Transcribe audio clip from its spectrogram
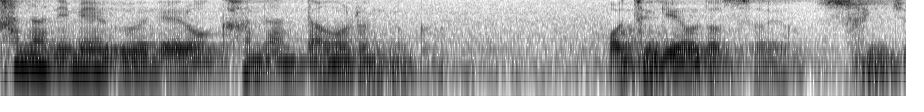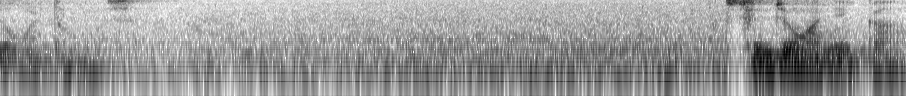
하나님의 은혜로 가난 땅을 얻는 것. 어떻게 얻었어요? 순종을 통해서. 순종하니까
